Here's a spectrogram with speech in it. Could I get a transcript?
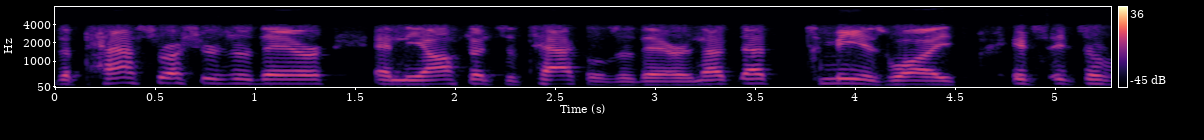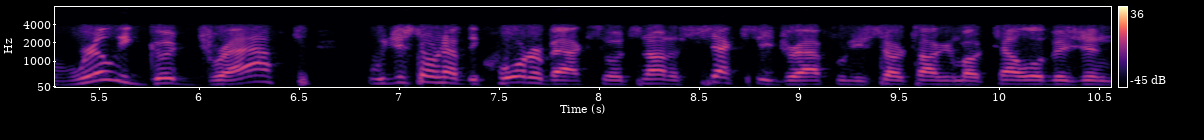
the pass rushers are there, and the offensive tackles are there, and that that to me is why it's it's a really good draft we just don't have the quarterback, so it's not a sexy draft when you start talking about television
